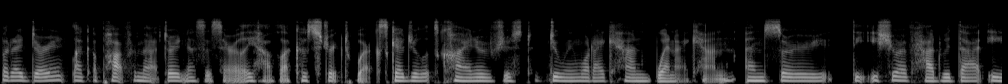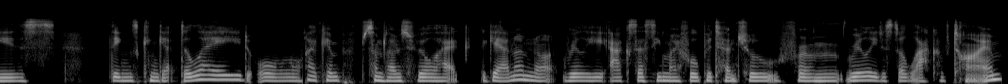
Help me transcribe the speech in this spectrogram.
but I don't like apart from that don't necessarily have like a strict work schedule. It's kind of just doing what I can when I can. And so the issue I've had with that is things can get delayed, or I can sometimes feel like, again, I'm not really accessing my full potential from really just a lack of time.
